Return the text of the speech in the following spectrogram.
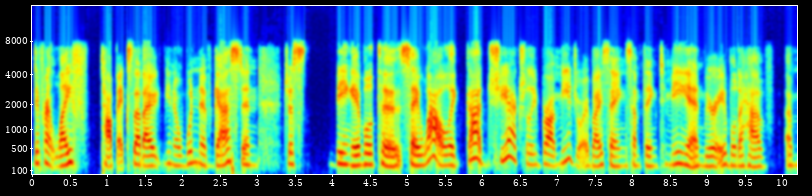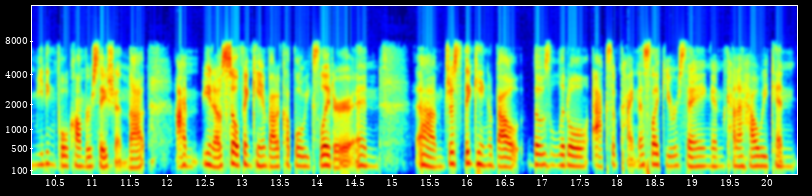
different life topics that I, you know, wouldn't have guessed and just being able to say, wow, like God, she actually brought me joy by saying something to me and we were able to have a meaningful conversation that I'm, you know, still thinking about a couple weeks later and um, just thinking about those little acts of kindness, like you were saying, and kind of how we can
